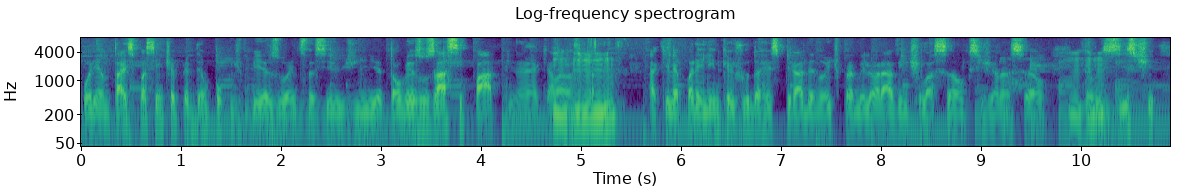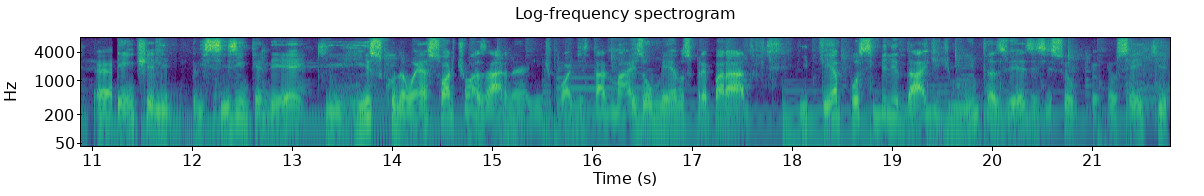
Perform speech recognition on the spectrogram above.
orientar esse paciente a perder um pouco de peso antes da cirurgia, talvez usar CPAP, né, aquela, uhum. Aquele aparelhinho que ajuda a respirar de noite para melhorar a ventilação, a oxigenação. Uhum. Então existe, é, a gente ele precisa entender que risco não é sorte ou azar, né? A gente pode estar mais ou menos preparado e ter a possibilidade de muitas vezes, isso eu, eu, eu sei que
